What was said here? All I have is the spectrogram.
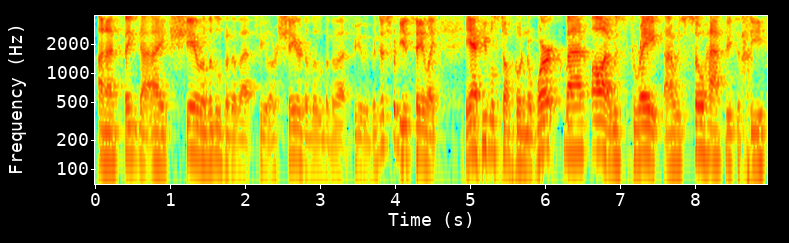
and I think I I share a little bit of that feel, or shared a little bit of that feeling. But just when you say like, yeah, people stopped going to work, man. Oh, it was great. I was so happy to see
